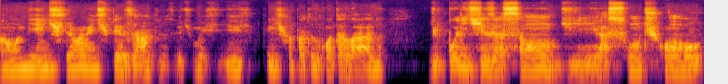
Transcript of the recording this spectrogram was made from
é um ambiente extremamente pesado nos últimos dias, de crítica para todo quanto é lado, de politização de assuntos como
